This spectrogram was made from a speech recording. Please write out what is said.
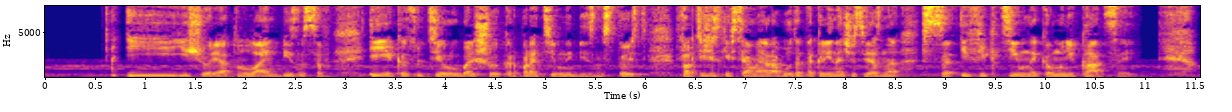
и еще ряд онлайн-бизнесов, и консультирую большой корпоративный бизнес. То есть фактически вся моя работа так или иначе связана с эффективной коммуникацией.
